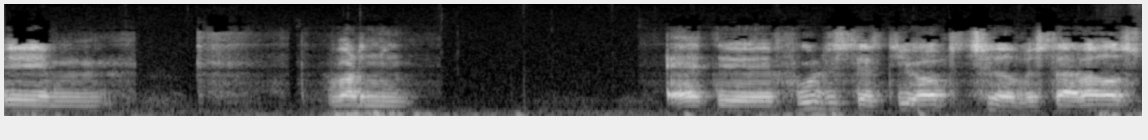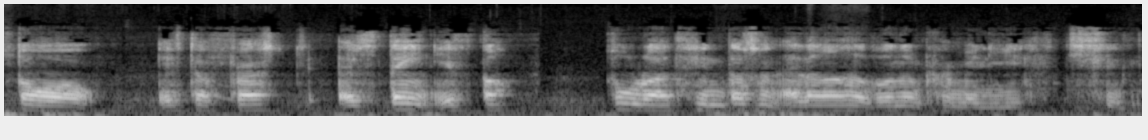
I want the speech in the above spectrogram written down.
Øh, hvad var det nu? At øh, Futistat, de er opdateret, hvis der allerede står efter først... Altså, dagen efter, stod der, at Henderson allerede havde vundet en Premier League titel.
